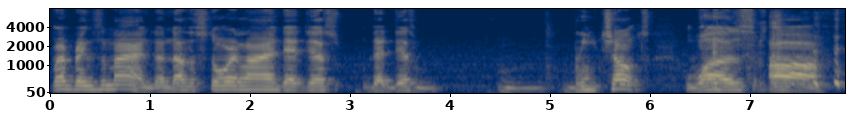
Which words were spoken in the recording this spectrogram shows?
what brings to mind another storyline that just that just blew chunks was uh,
